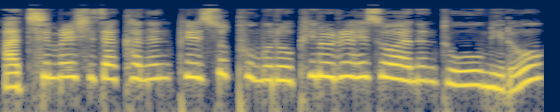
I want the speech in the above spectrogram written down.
아침을 시작하는 필수품으로 피로를 해소하는 도우미로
